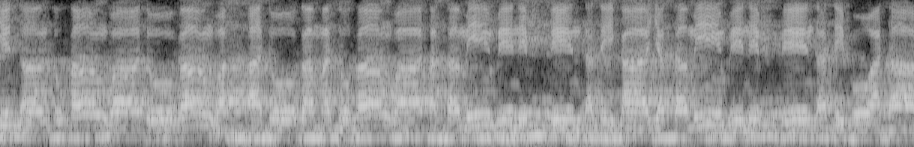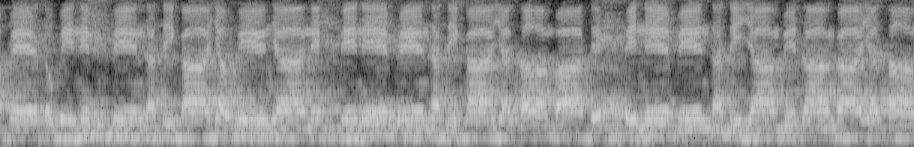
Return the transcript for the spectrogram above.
ยิตังสุขังวาตุขังวาอตุ กรรมสุขังวาตัสมิเบนเป็นตติกายตมิเบนเป็นตติโพธาเปสุเบนเป็นตติกายเวญญาเนเป็นเนเป็นตติกายสัมบาเสเป็นเนเป็นตติยามเบตังกายสัม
